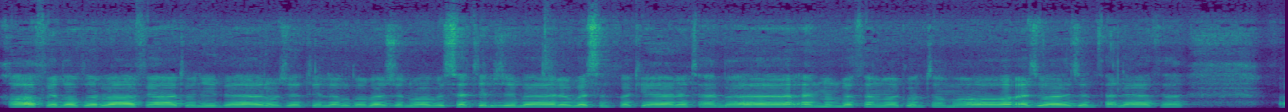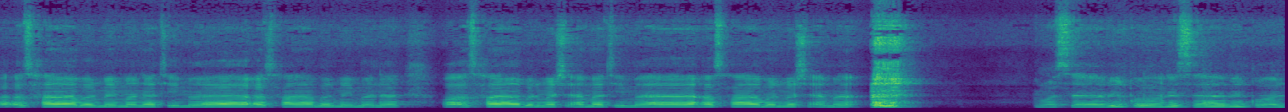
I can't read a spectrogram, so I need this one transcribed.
خافضة رافعة إذا رجت الأرض رجا وبست الجبال بسا فكانت هباء منبثا وكنتم أزواجا ثلاثا فأصحاب الميمنة ما أصحاب الميمنة وأصحاب المشأمة ما أصحاب المشأمة. والسابقون السابقون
